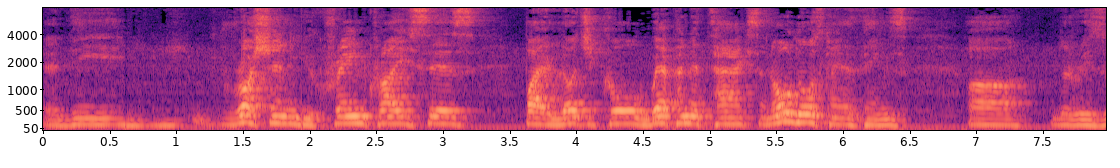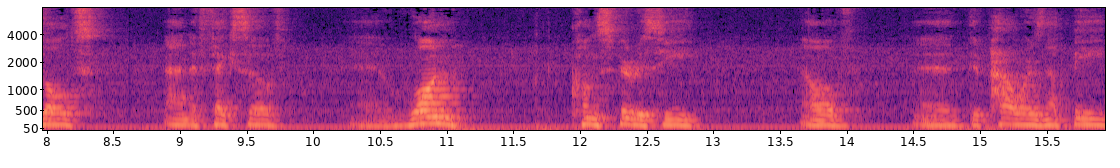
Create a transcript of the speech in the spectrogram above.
uh, the Russian-Ukraine crisis, biological weapon attacks, and all those kind of things are the results and effects of uh, one conspiracy of uh, the powers that be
